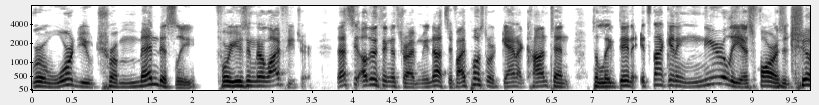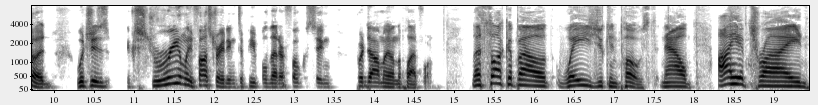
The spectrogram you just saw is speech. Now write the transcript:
reward you tremendously for using their live feature. That's the other thing that's driving me nuts. If I post organic content to LinkedIn, it's not getting nearly as far as it should, which is extremely frustrating to people that are focusing predominantly on the platform. Let's talk about ways you can post. Now, I have tried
